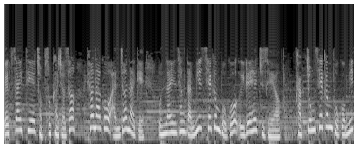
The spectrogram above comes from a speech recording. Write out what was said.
웹사이트에 접속하셔서 편하고 안전하게 온라인 상담 및 세금 보고 의뢰해 주세요. 각종 세금 보고 및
